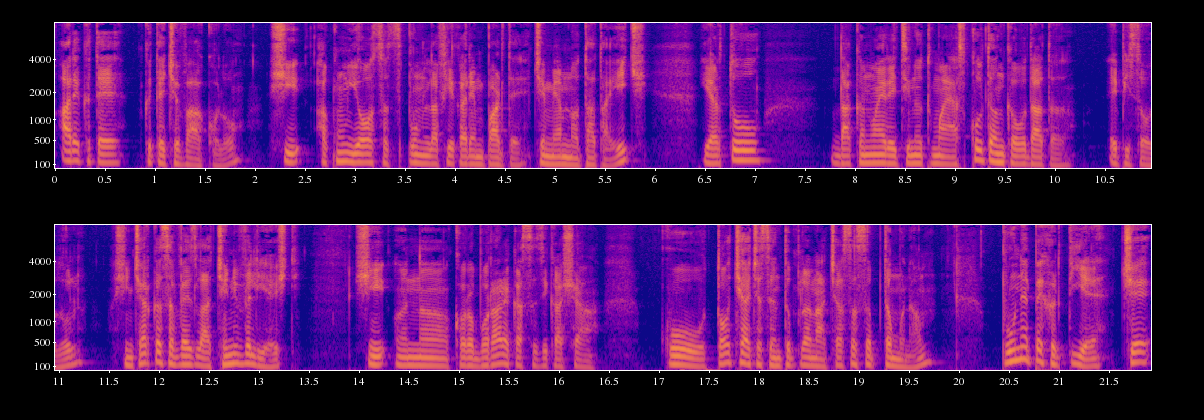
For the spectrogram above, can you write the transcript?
are câte, câte ceva acolo și acum eu o să-ți spun la fiecare în parte ce mi-am notat aici, iar tu, dacă nu ai reținut, mai ascultă încă o dată episodul și încearcă să vezi la ce nivel ești și în uh, coroborare, ca să zic așa, cu tot ceea ce se întâmplă în această săptămână, pune pe hârtie ce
